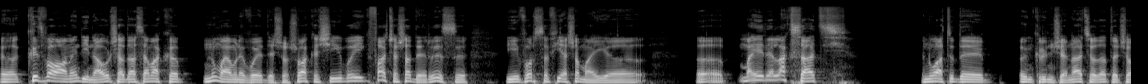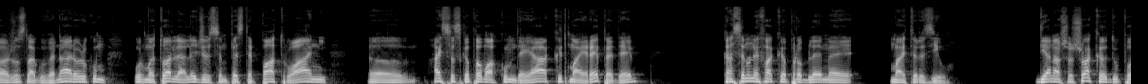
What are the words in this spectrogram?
Uh, câțiva oameni din aur și-au dat seama că nu mai au nevoie de șoșoacă și îi face așa de râs. Ei vor să fie așa mai, uh, uh, mai relaxați, nu atât de încrâncenați odată ce au ajuns la guvernare. Oricum, următoarele alegeri sunt peste patru ani. Hai să scăpăm acum de ea cât mai repede, ca să nu ne facă probleme mai târziu. Diana Șoșoacă, după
